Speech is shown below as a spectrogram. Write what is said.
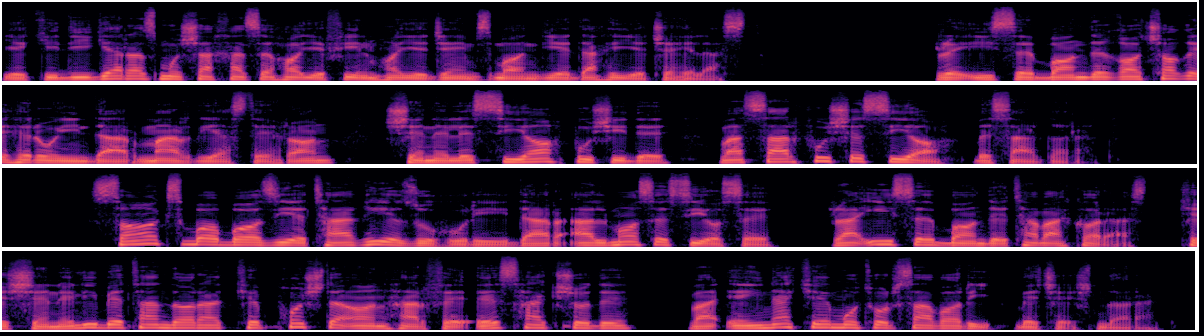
یکی دیگر از مشخصه های فیلم های جیمز باندی دهه چهل است. رئیس باند قاچاق هروئین در مردی از تهران شنل سیاه پوشیده و سرپوش سیاه به سر دارد. ساکس با بازی تقی ظهوری در الماس 33 رئیس باند تبهکار است که شنلی به تن دارد که پشت آن حرف S حک شده و عینک موتور سواری به چشم دارد.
